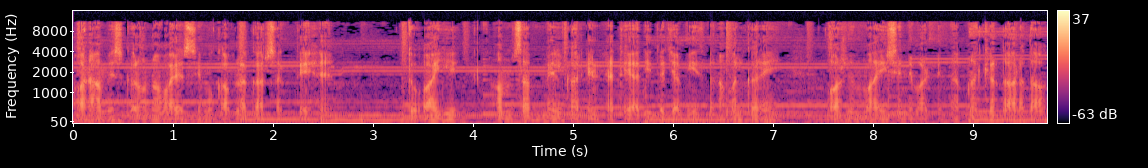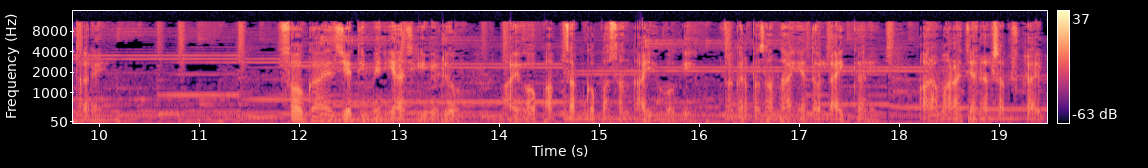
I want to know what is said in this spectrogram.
और हम इस कोरोना वायरस से मुकाबला कर सकते हैं। तो आइए, हम सब मिलकर इन एहतियाती तजावीज़ पर अमल करें और बीमारी से निपटने में अपना किरदार अदा करें। सो so गाइस ये थी मेरी आज की वीडियो आई होप आप सबको पसंद आई होगी. अगर पसंद आई है तो लाइक करें और हमारा चैनल सब्सक्राइब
